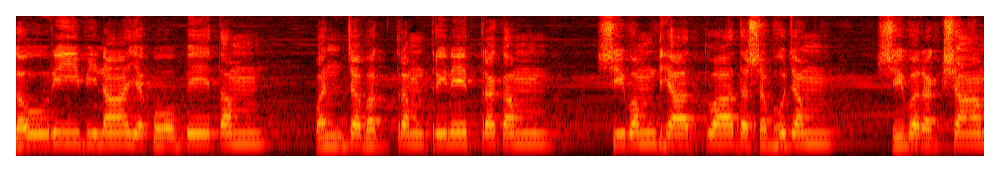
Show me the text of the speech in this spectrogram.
गौरीविनायकोपेतं पञ्चवक्त्रं त्रिनेत्रकं शिवं ध्यात्वा दशभुजं शिवरक्षां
